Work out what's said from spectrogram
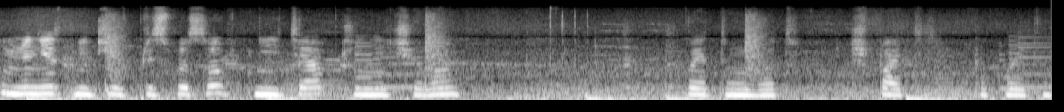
У меня нет никаких приспособок, ни тяпки, ничего. Поэтому вот шпатель какой-то.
